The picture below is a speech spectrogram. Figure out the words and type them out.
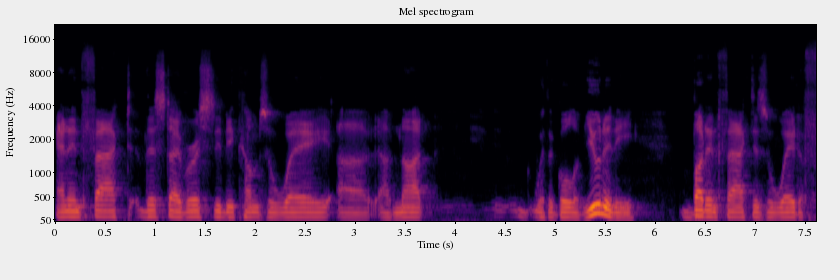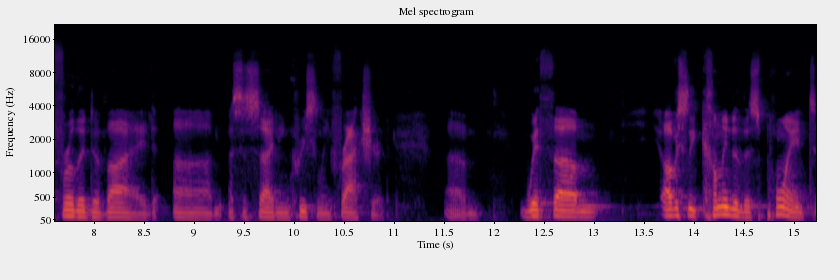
And in fact, this diversity becomes a way uh, of not with a goal of unity, but in fact is a way to further divide um, a society increasingly fractured. Um, with um, obviously coming to this point,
